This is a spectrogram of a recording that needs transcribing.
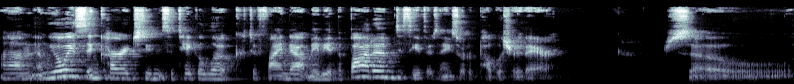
Um, and we always encourage students to take a look to find out maybe at the bottom to see if there's any sort of publisher there. So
